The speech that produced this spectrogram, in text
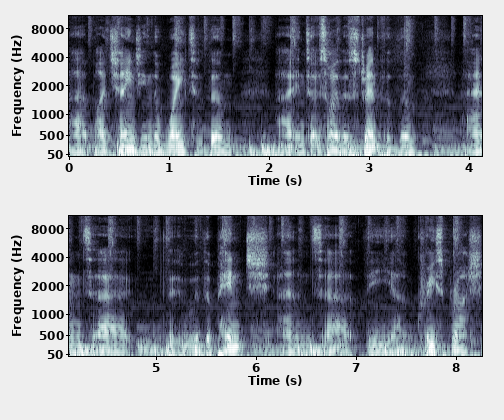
uh, by changing the weight of them, uh, sorry, the strength of them, and uh, the, with the pinch and uh, the crease brush.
